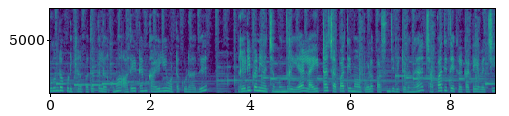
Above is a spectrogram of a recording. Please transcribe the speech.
உருண்டை பிடிக்கிற பதத்தில் இருக்கணும். அதே டைம் கையிலையும் ஒட்டக்கூடாது. ரெடி பண்ணி வச்ச முந்திரியை லைட்டாக சப்பாத்தி மாவு போல் பசைஞ்சு விட்டுடுங்க. சப்பாத்தி தேய்க்கிற கட்டையை வச்சு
